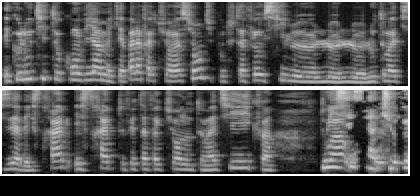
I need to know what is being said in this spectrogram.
et que l'outil te convient, mais qu'il n'y a pas la facturation, tu peux tout à fait aussi l'automatiser le, avec Stripe, et Stripe te fait ta facture en automatique. Enfin, oui, c'est ça. Tu peux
